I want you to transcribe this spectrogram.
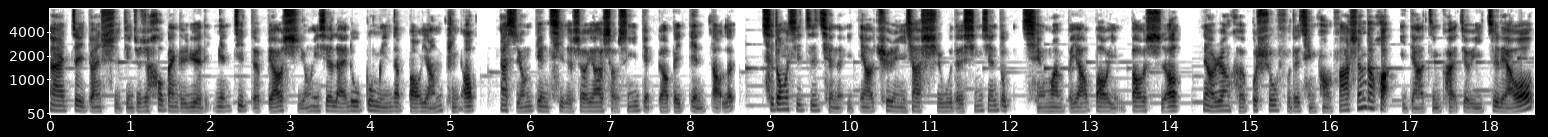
那这一段时间就是后半个月里面，记得不要使用一些来路不明的保养品哦。那使用电器的时候要小心一点，不要被电到了。吃东西之前呢，一定要确认一下食物的新鲜度，千万不要暴饮暴食哦。那有任何不舒服的情况发生的话，一定要尽快就医治疗哦。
